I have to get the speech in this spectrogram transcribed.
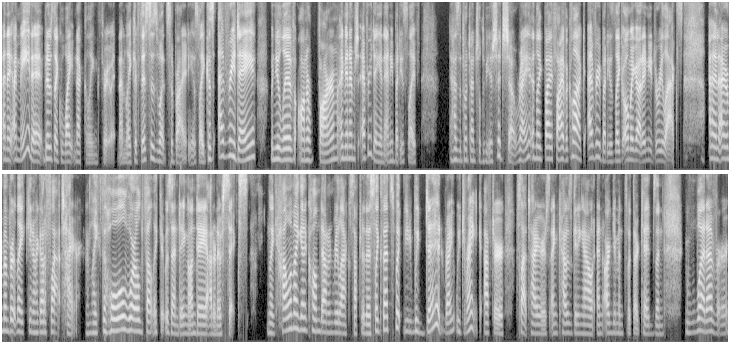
And I, I, made it, but it was like white knuckling through it. And I'm like, if this is what sobriety is like, because every day when you live on a farm, I mean, I'm every day in anybody's life has the potential to be a shit show, right? And like by five o'clock, everybody is like, oh my God, I need to relax. And I remember like, you know, I got a flat tire and like the whole world felt like it was ending on day, I don't know, six. I'm like, how am I going to calm down and relax after this? Like, that's what we did, right? We drank after flat tires and cows getting out and arguments with our kids and whatever.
